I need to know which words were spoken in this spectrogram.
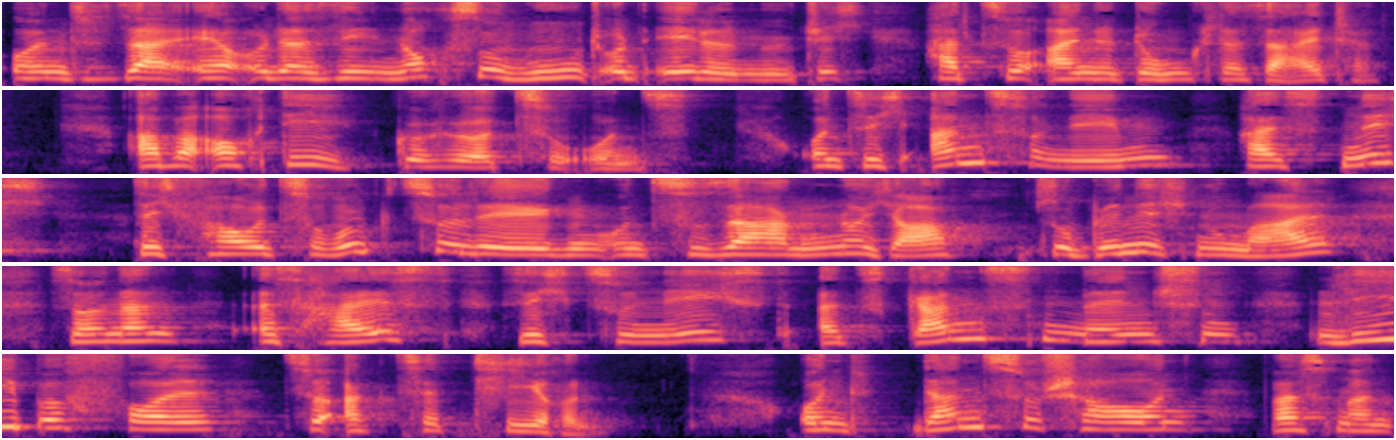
und sei er oder sie noch so gut und edelmütig, hat so eine dunkle Seite. Aber auch die gehört zu uns. Und sich anzunehmen heißt nicht, sich faul zurückzulegen und zu sagen, na ja, so bin ich nun mal, sondern es heißt, sich zunächst als ganzen Menschen liebevoll zu akzeptieren und dann zu schauen, was man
